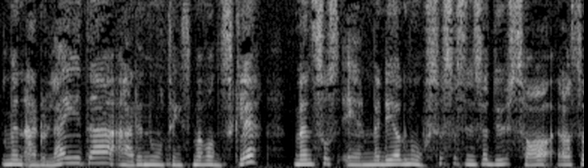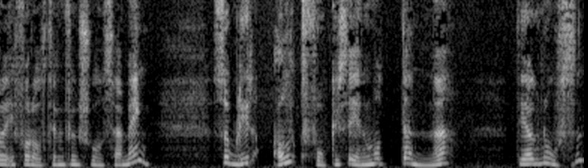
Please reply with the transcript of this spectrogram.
men er du lei deg? Er det noen ting som er vanskelig? Mens hos en med diagnose, så syns jeg du sa, altså i forhold til en funksjonshemming, så blir alt fokuset inn mot denne diagnosen.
